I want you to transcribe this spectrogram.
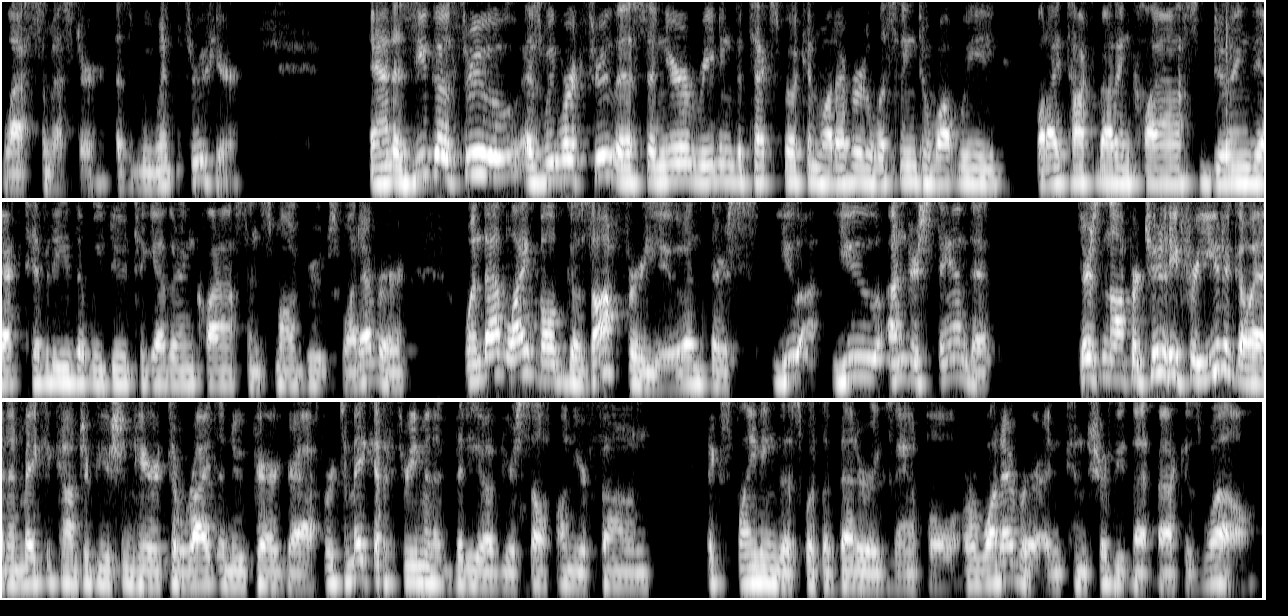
last semester as we went through here. And as you go through, as we work through this and you're reading the textbook and whatever, listening to what we, what I talk about in class, doing the activity that we do together in class in small groups, whatever, when that light bulb goes off for you and there's, you, you understand it, there's an opportunity for you to go ahead and make a contribution here to write a new paragraph or to make a three minute video of yourself on your phone explaining this with a better example or whatever and contribute that back as well.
